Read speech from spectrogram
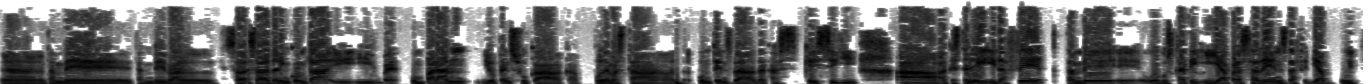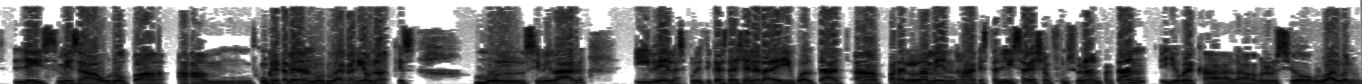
eh, també també s'ha de tenir en compte i, i bé, comparant jo penso que, que podem estar contents de, de que, que hi sigui uh, aquesta llei. I de fet també eh, ho he buscat i, i hi ha precedents, de fet hi ha vuit lleis més a Europa. Um, concretament a Noruega n'hi ha una que és molt similar i bé, les polítiques de gènere i igualtat eh, paral·lelament a aquesta llei segueixen funcionant. Per tant, jo crec que la valoració global, bueno,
